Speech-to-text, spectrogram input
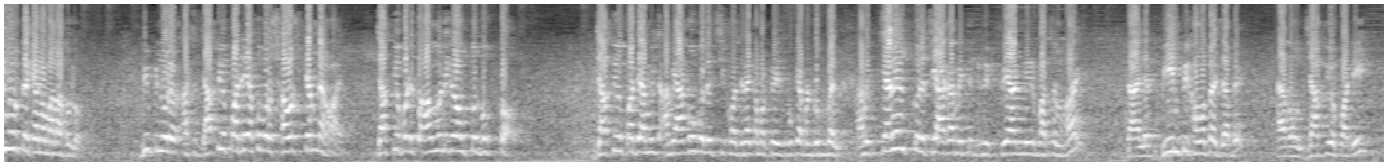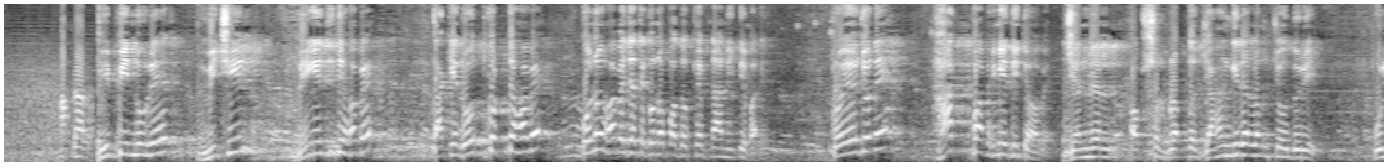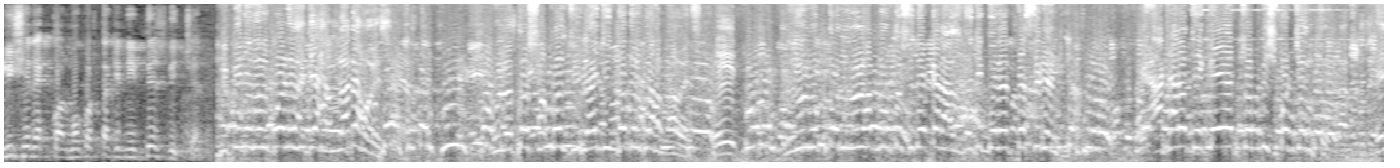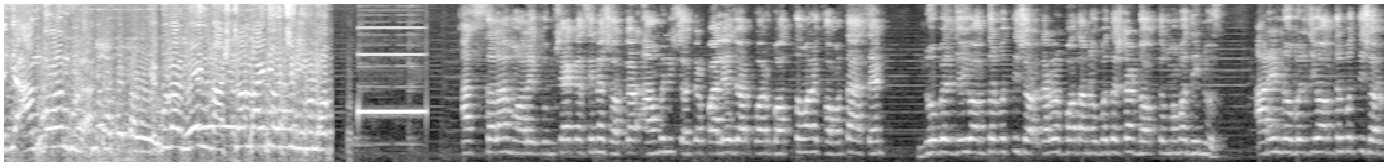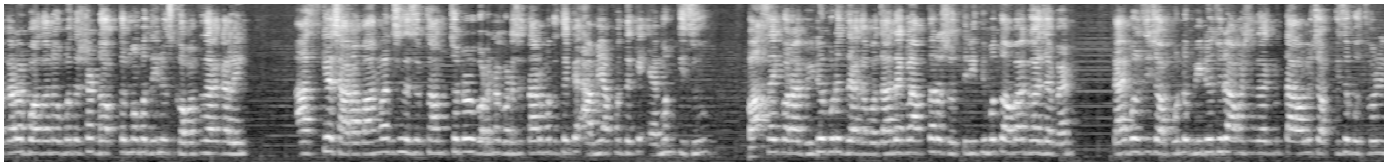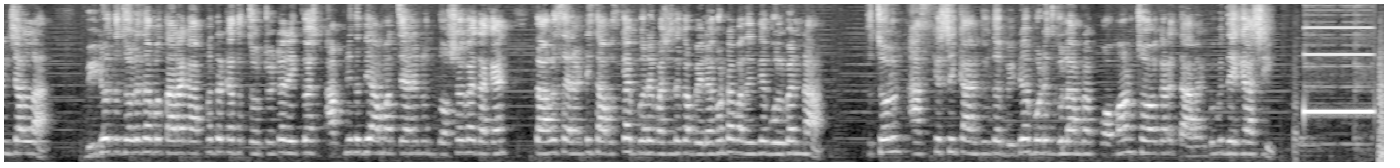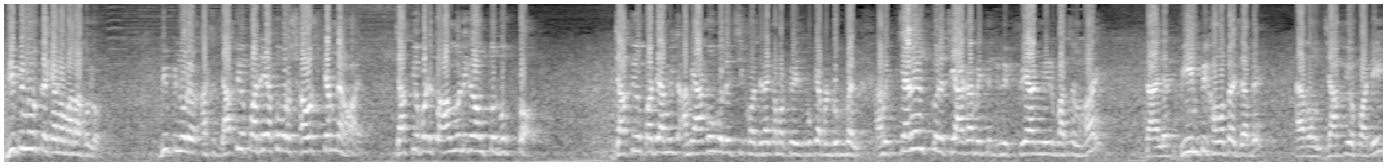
বিপিনুরকে কেন মারা হলো? বিপিনুরের আচ্ছা জাতীয় পার্টি এত বড় সাহস কেমনে হয়? জাতীয় পার্টি তো আওয়ামী লীগের অন্তর্ভুক্ত। জাতীয় পার্টি, আমি আমি আগেও বলেছি কদিন আগে আমার ফেসবুকে আপনি ঢুকবেন। আমি চ্যালেঞ্জ করেছি আগামীতে যদি ফেয়ার নির্বাচন হয়, তাহলে বিএনপি ক্ষমতায় যাবে এবং জাতীয় পার্টি আপনার ভিপি নূরের মিছিল ভেঙে দিতে হবে, তাকে রোধ করতে হবে, কোনোভাবে যাতে কোনো পদক্ষেপ না নিতে পারে। প্রয়োজনে হাত পা ভেঙে দিতে হবে। জেনারেল অবসরপ্রাপ্ত জাহাঙ্গীর আলম চৌধুরী পুলিশের এক কর্মকর্তাকে নির্দেশ দিচ্ছেন। বিপিনুরের উপর যে হামলাটা হয়েছে। মূলত সকল জুলাই যোদ্ধাদের উপর হামলা হয়েছে। নুরুল মুক্ত নুরুল হক মুক্ত শুধু একটা রাজনৈতিক দলের প্রেসিডেন্ট আঠারো থেকে চব্বিশ পর্যন্ত এই যে আন্দোলনগুলা এগুলার মেইন মাস্টার মাইন্ডই হচ্ছে নুরুল হক। আসসালামু আলাইকুম শেখ হাসিনা সরকার আওয়ামী লীগ সরকার পালিয়ে যাওয়ার পর বর্তমানে ক্ষমতা আছেন নোবেল জয়ী অন্তর্বর্তী সরকারের প্রধান উপদেষ্টা ডক্টর মোহাম্মদ ইউনুস। আর এই নোবেল জয়ী অন্তর্বর্তী সরকারের প্রধান উপদেষ্টা ডক্টর মোহাম্মদ ইউনুস ক্ষমতা থাকাকালীন আজকে সারা বাংলাদেশে যেসব চাঞ্চল্যের ঘটনা ঘটেছে, তার মধ্যে থেকে আমি আপনাদেরকে এমন কিছু বাছাই করা ভিডিও ফুটেজ দেখাবো যা দেখলে আপনারা সত্যি রীতিমতো অবাক হয়ে যাবেন। তাই বলছি, সম্পূর্ণ ভিডিও জুড়ে আমার সাথে থাকবেন, তাহলে সবকিছু বুঝতে পারবেন ইনশাল্লাহ ভিডিওতে চলে যাব, তার আগে আপনাদের কাছে ছোট্ট একটা রিকোয়েস্ট আপনি যদি আমার চ্যানেল দর্শক হয়ে থাকেন, তাহলে চ্যানেলটি সাবস্ক্রাইব করে পাশে থাকা বেল আইকনটা বাজিয়ে দিতে ভুলবেন না। তো চলুন, আজকে সেই কাঙ্ক্ষিত ভিডিও ফুটেজগুলো আমরা প্রমাণ সহকারে ধারাবাহিকভাবে দেখে আসি। বিপিনুরকে কেন মারা হলো? বিপিনুরের আচ্ছা জাতীয় পার্টি এত বড় সাহস কেমনে হয়? জাতীয় পার্টি তো আওয়ামী লীগের অন্তর্ভুক্ত। জাতীয় পার্টি, আমি আমি আগেও বলেছি কদিন আমার ফেসবুকে আপনি ঢুকবেন। আমি চ্যালেঞ্জ করেছি আগামীতে যদি ফেয়ার নির্বাচন হয়, তাহলে বিএনপি ক্ষমতায় যাবে এবং জাতীয় পার্টি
